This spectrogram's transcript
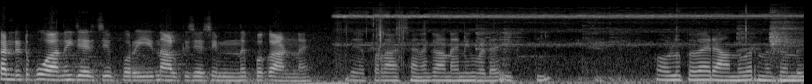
കണ്ടിട്ട് പോകാമെന്ന് വിചാരിച്ച് കുറേ നാൾക്ക് ശേഷം ഇന്നിപ്പോൾ കാണണേ. പ്രാശനെ കാണാൻ ഇവിടെ എത്തി. അവളിപ്പോൾ വരാമെന്ന് പറഞ്ഞിട്ടുണ്ട്.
